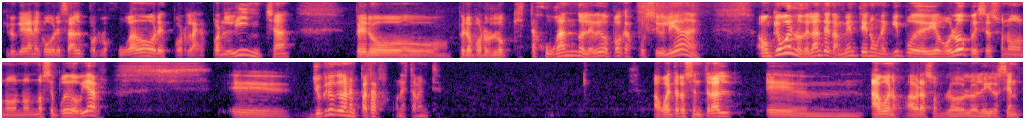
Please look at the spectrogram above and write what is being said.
quiero que gane Cobresal por los jugadores, por, la, por el hincha, pero, pero por lo que está jugando le veo pocas posibilidades. Aunque bueno, delante también tiene un equipo de Diego López, eso no, no, no, no se puede obviar. Eh, yo creo que van a empatar, honestamente. Aguatero Central. Eh, ah, bueno, abrazo, lo, leí recién.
